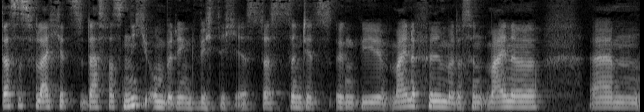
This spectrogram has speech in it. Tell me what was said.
das ist vielleicht jetzt das, was nicht unbedingt wichtig ist. Das sind jetzt irgendwie meine Filme, das sind meine ähm,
